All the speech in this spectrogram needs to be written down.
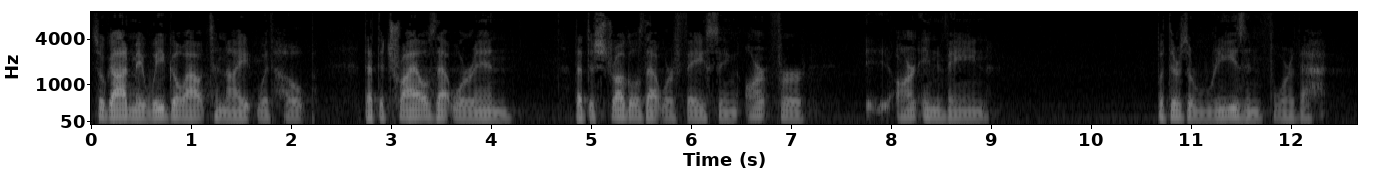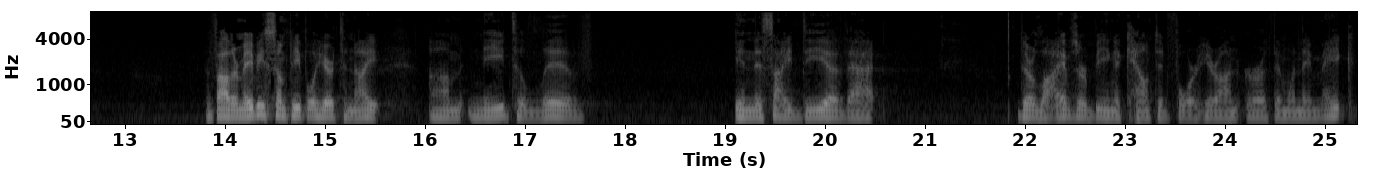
So, God, may we go out tonight with hope that the trials that we're in, that the struggles that we're facing aren't for aren't in vain but there's a reason for that. And Father, maybe some people here tonight um, need to live in this idea that their lives are being accounted for here on earth. And when they make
